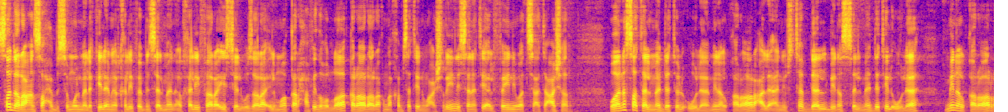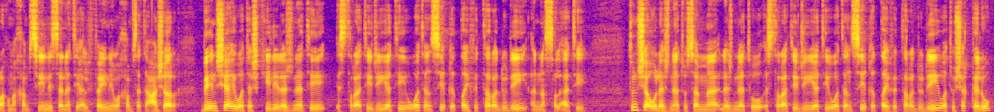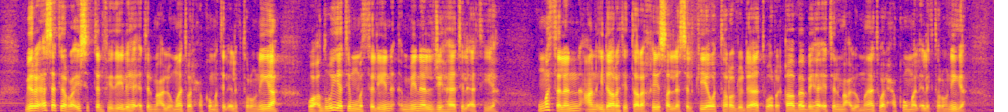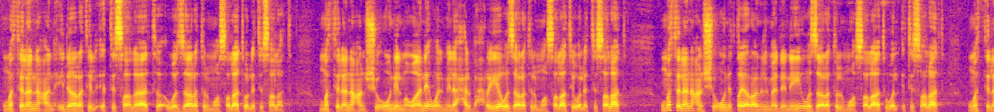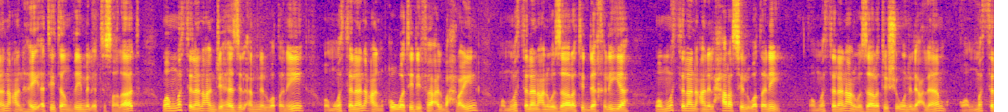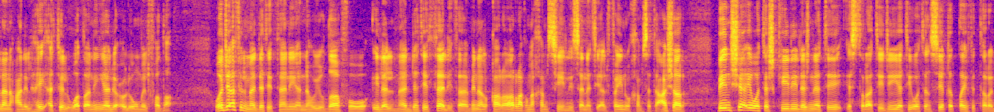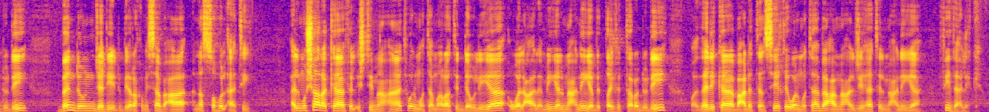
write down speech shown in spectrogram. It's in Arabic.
صدر عن صاحب السمو الملكي الأمير خليفة بن سلمان الخليفة رئيس الوزراء الموقر حفظه الله قرار رقم 25 لسنة 2019 ونصت المادة الأولى من القرار على أن يستبدل بنص المادة الأولى من القرار رقم 50 لسنة 2015 بإنشاء وتشكيل لجنة استراتيجية وتنسيق الطيف الترددي النص الآتي. تنشأ لجنة تسمى لجنة استراتيجية وتنسيق الطيف الترددي وتشكل برئاسة الرئيس التنفيذي لهيئة المعلومات والحكومة الإلكترونية وعضوية ممثلين من الجهات الآتية. ممثلا عن إدارة التراخيص اللاسلكية والترددات والرقابة بهيئة المعلومات والحكومة الإلكترونية. ممثلا عن إدارة الاتصالات وزارة المواصلات والاتصالات. ممثلا عن شؤون الموانئ والملاحة البحرية وزارة المواصلات والاتصالات. ممثلا عن شؤون الطيران المدني وزارة المواصلات والاتصالات. ممثلا عن هيئة تنظيم الاتصالات وممثلا عن جهاز الأمن الوطني وممثلا عن قوة دفاع البحرين وممثلا عن وزارة الداخلية وممثلا عن الحرس الوطني وممثلا عن وزارة شؤون الإعلام وممثلا عن الهيئة الوطنية لعلوم الفضاء. وجاء في المادة الثانية أنه يضاف إلى المادة الثالثة من القرار رقم 50 لسنة 2015 بإنشاء وتشكيل لجنة استراتيجية وتنسيق الطيف الترددي بند جديد برقم سبعة نصه الآتي. المشاركة في الاجتماعات والمؤتمرات الدولية والعالمية المعنية بالطيف الترددي وذلك بعد التنسيق والمتابعة مع الجهات المعنية في ذلك.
